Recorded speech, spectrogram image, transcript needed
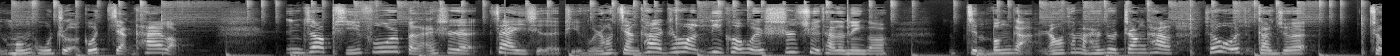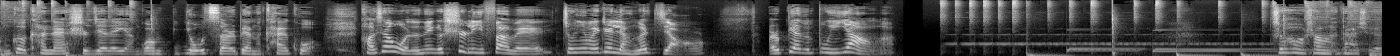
蒙古褶给我剪开了。你知道皮肤本来是在一起的皮肤，然后剪开了之后，立刻会失去它的那个紧绷感，然后它马上就张开了。所以我感觉整个看待世界的眼光由此而变得开阔，好像我的那个视力范围就因为这两个角而变得不一样了。之后上了大学，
